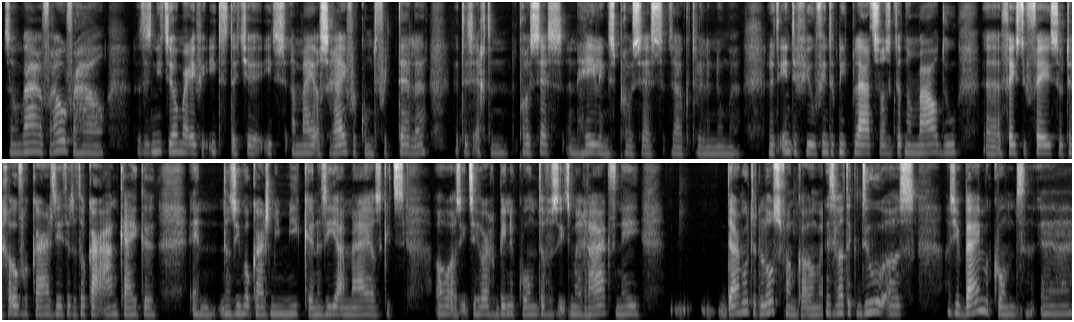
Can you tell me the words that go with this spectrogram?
zo'n ware vrouwenverhaal, Dat is niet zomaar even iets dat je iets aan mij als schrijver komt vertellen. Het is echt een proces, een helingsproces zou ik het willen noemen. En het interview vindt ook niet plaats zoals ik dat normaal doe, eh, face-to-face, zo tegenover elkaar zitten, dat elkaar aankijken. En dan zien we elkaars mimiek en dan zie je aan mij als ik iets, oh, als iets heel erg binnenkomt of als iets me raakt. Nee, daar moet het los van komen. Dus wat ik doe als, als je bij me komt. Uh,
